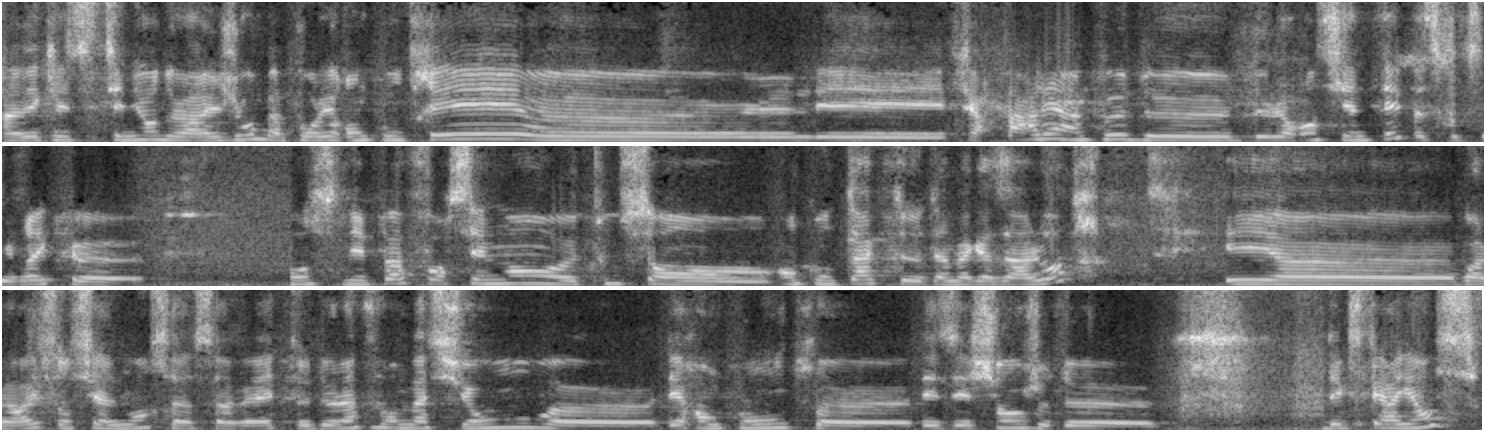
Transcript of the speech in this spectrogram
avec les seniors de la région bah, pour les rencontrer, euh, les faire parler un peu de, de leur ancienneté parce que c'est vrai que on n'est pas forcément euh, tous en, en contact d'un magasin à l'autre. Et euh, voilà, essentiellement, ça, ça va être de l'information, euh, des rencontres, euh, des échanges de d'expériences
